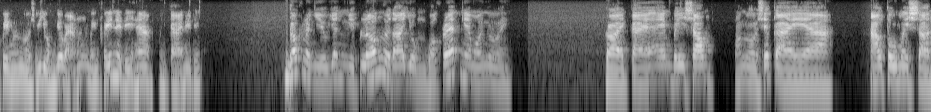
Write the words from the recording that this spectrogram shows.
khuyên mọi người sử dụng cái bản miễn phí này đi ha mình cài này đi. Rất là nhiều doanh nghiệp lớn người ta dùng WordPress nha mọi người. Rồi cài MB xong mọi người sẽ cài uh, automation.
